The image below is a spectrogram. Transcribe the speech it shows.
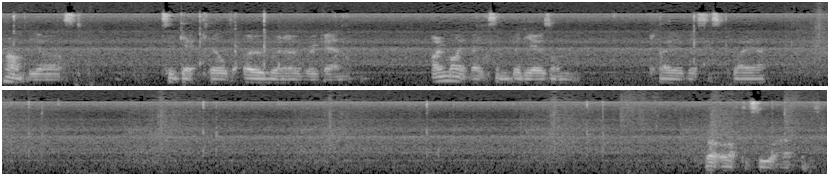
can't be asked to get killed over and over again. I might make some videos on player versus player. But we'll have to see what happens.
